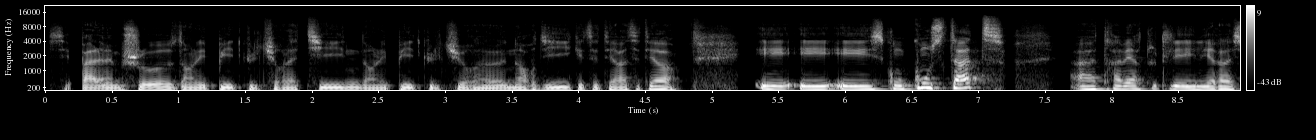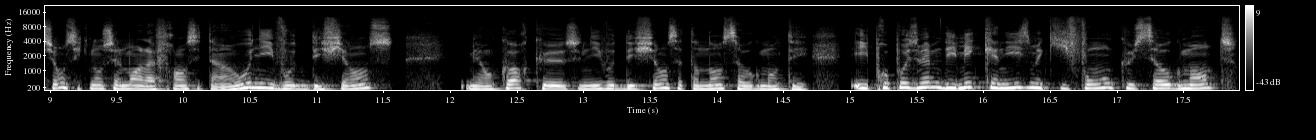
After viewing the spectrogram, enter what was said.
C'est pas la même chose dans les pays de culture latine, dans les pays de culture euh, nordique, etc., etc. Et, ce qu'on constate à travers toutes les, les relations, c'est que non seulement la France est à un haut niveau de défiance, mais encore que ce niveau de défiance a tendance à augmenter. Et il propose même des mécanismes qui font que ça augmente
